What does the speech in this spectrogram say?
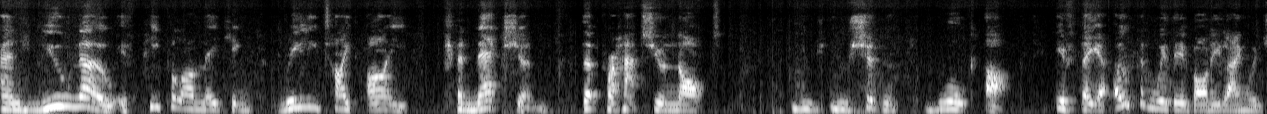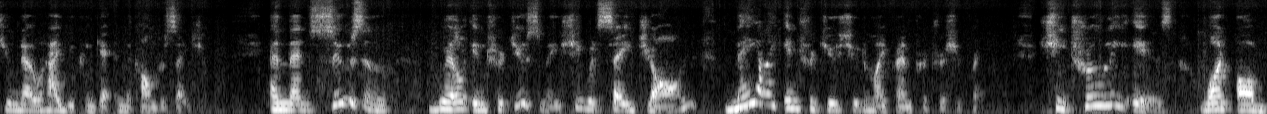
And you know, if people are making really tight eye connection, that perhaps you're not you, you shouldn't walk up. If they are open with their body language, you know how you can get in the conversation. And then Susan will introduce me. She would say, John, may I introduce you to my friend Patricia Fripp? She truly is one of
